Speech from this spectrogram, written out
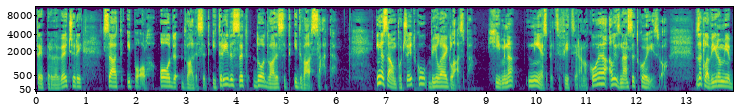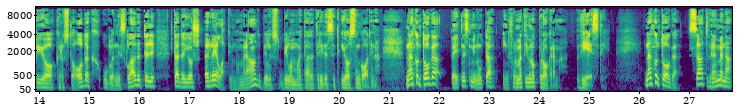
te prve večeri sat i pol od 20.30 do 22 sata. I na samom početku bila je glazba. Himna nije specificirano koja, ali zna se tko je izvao. Za klavirom je bio Krsto Odak, ugledni skladatelj, tada još relativno mlad, bilo mu je tada 38 godina. Nakon toga 15 minuta informativnog programa, vijesti. Nakon toga sat vremena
